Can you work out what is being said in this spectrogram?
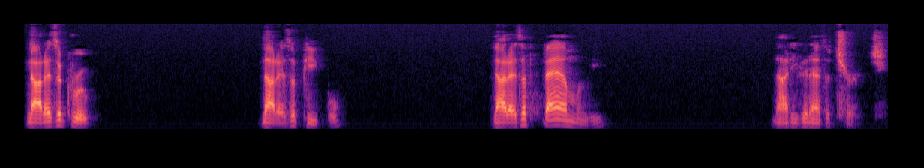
Not as a group, not as a people, not as a family, not even as a church.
